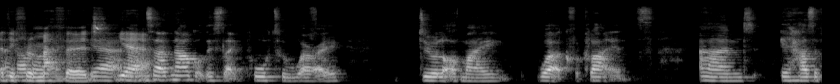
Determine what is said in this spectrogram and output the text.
a different Another- method. Yeah. yeah. And so I've now got this like portal where I do a lot of my work for clients and it has a,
